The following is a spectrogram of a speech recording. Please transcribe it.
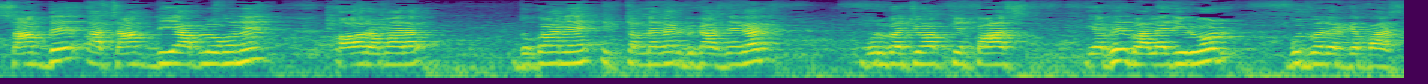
साथ दे और साथ दिया आप लोगों ने और हमारा दुकान है, उत्तम नगर, विकास नगर, मुर्गा चौक के पास या फिर बालाजी रोड, बुद्ध बाज़ार के पास।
